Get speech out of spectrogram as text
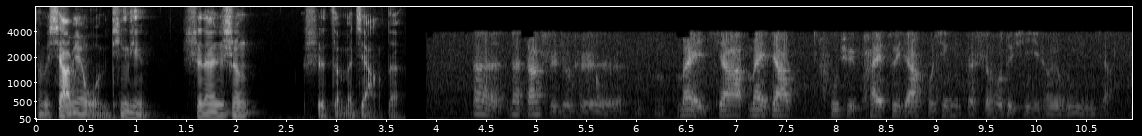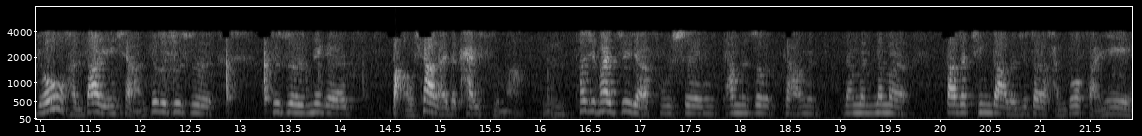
那么下面我们听听施南生是怎么讲的。那那当时就是卖家卖家出去拍《最佳福星》的时候，对新艺城有没有影响？有很大影响，这个就是就是那个倒下来的开始嘛。嗯。他去拍《最佳福星》，他们说他们那么那么大家听到了，就在很多反应，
